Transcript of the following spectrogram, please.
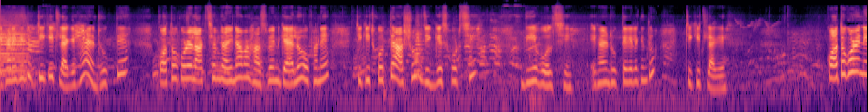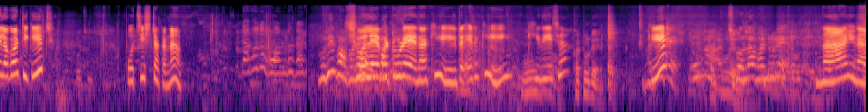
এখানে কিন্তু টিকিট লাগে। হ্যাঁ ঢুকতে কত করে লাগছে আমি জানি না, আমার হাজব্যান্ড গেল ওখানে টিকিট করতে, আসুক, জিজ্ঞেস করছি, দিয়ে বলছি। এখানে ঢুকতে গেলে কিন্তু টিকিট লাগে। কত করে নিল গো টিকিট? পঁচিশ টাকা না? ছোলে ভাটুরে নাকি? এটা এটা কি? কি দিয়েছে? ভাটুরে। কি? ছোলা ভাটুরে? না না।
